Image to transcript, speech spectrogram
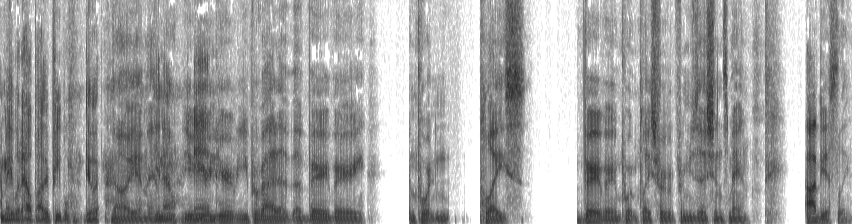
I'm able to help other people do it, Oh yeah, man. you know. You and you're, you're you provide a, a very very important place, very very important place for for musicians, man. Obviously,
